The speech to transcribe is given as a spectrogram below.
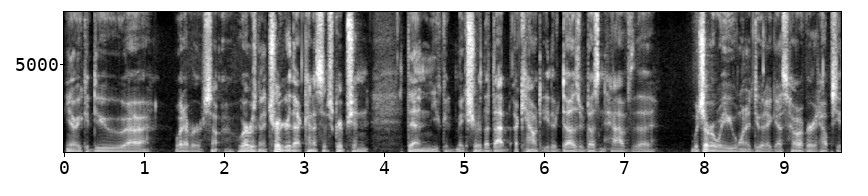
you know you could do uh, whatever. So whoever's going to trigger that kind of subscription, then you could make sure that that account either does or doesn't have the whichever way you want to do it. I guess however it helps you.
